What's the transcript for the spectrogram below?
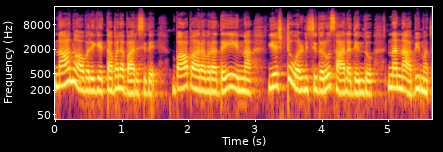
ನಾನು ಅವರಿಗೆ ತಬಲ ಬಾರಿಸಿದೆ. ಬಾಬಾರವರ ದಯೆಯನ್ನು ಎಷ್ಟು ವರ್ಣಿಸಿದರೂ ಸಾಲದೆಂದು ನನ್ನ ಅಭಿಮತ.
